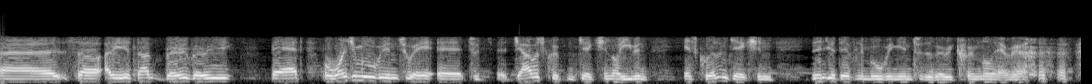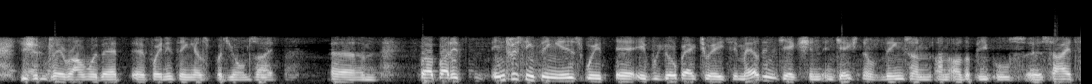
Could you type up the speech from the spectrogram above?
Uh, so, I mean, it's not very, very bad, but once you move into a, uh, to JavaScript injection or even SQL injection, then you're definitely moving into the very criminal area. you shouldn't play around with that uh, for anything else but your own site. Um, but but it's interesting thing is with uh, if we go back to HTML injection, injection of links on on other people's uh, sites.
